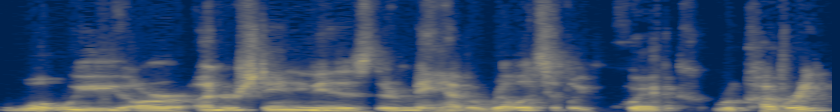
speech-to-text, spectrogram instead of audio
what we are understanding is there may have a relatively quick recovery.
